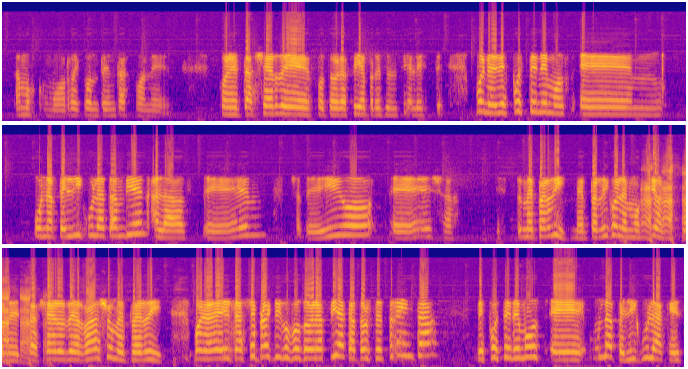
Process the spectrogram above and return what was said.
Estamos como recontentas con el, con el taller de fotografía presencial este. Bueno, y después tenemos eh, una película también a las, eh, ya te digo, eh, ya me perdí, me perdí con la emoción, con el taller de rayo me perdí. Bueno, el taller práctico fotografía, 14.30, después tenemos eh, una película que es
